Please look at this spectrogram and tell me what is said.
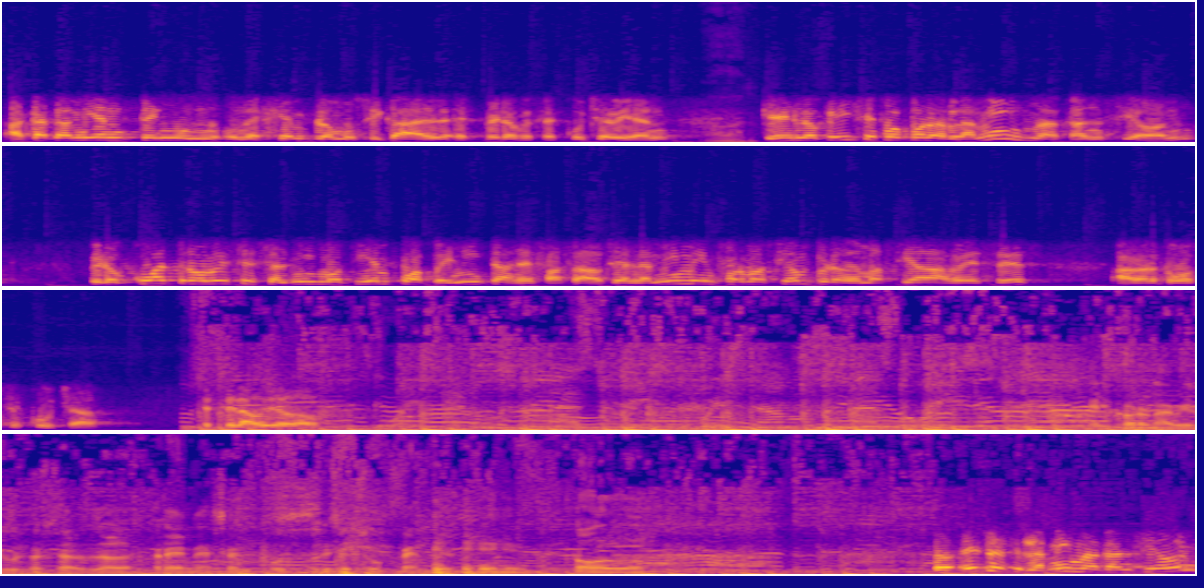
Acá también tengo un, un ejemplo musical, espero que se escuche bien, que es lo que hice fue poner la misma canción, pero cuatro veces al mismo tiempo a penitas desfasadas. O sea, la misma información, pero demasiadas veces, a ver cómo se escucha. Es el audio 2. El coronavirus, o sea, los trenes, el fútbol se suspende. Todo. Esa es la misma canción,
